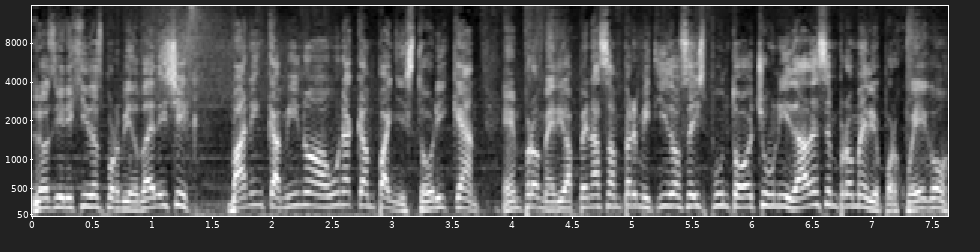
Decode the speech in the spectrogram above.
Los dirigidos por Bill Belichick van en camino a una campaña histórica. En promedio apenas han permitido 6.8 unidades en promedio por juego.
